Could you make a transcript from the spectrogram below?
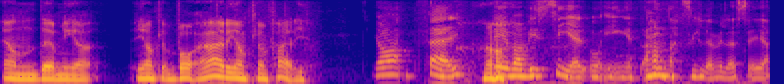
ände med egentligen, vad är egentligen färg? Ja, färg, det är vad vi ser och inget annat skulle jag vilja säga.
